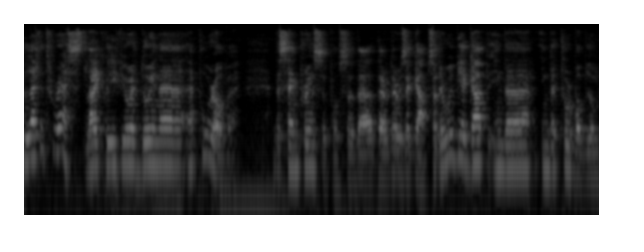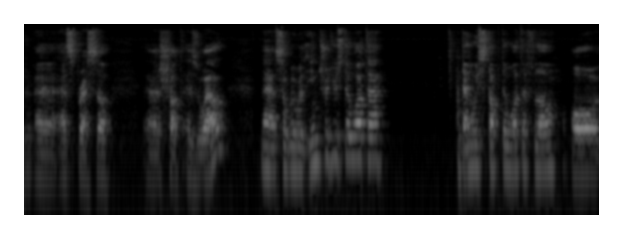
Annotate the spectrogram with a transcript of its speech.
let it rest, like if you were doing a, a pour over the same principle so that there, there is a gap. So there will be a gap in the in the turbo bloom uh, espresso uh, shot as well. Uh, so we will introduce the water then we stop the water flow or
